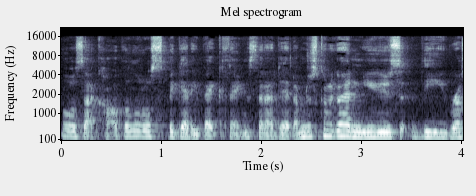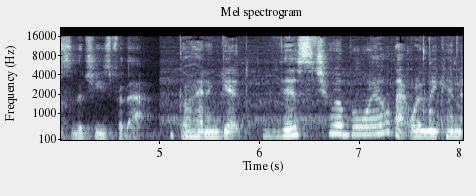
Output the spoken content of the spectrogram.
What was that called? The little spaghetti bake things that I did. I'm just going to go ahead and use the rest of the cheese for that. Go ahead and get this to a boil. That way we can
